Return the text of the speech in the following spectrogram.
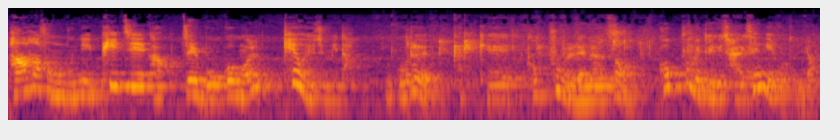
바하 성분이 피지, 각질, 모공을 케어해줍니다. 이거를 이렇게 거품을 내면서 거품이 되게 잘 생기거든요.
